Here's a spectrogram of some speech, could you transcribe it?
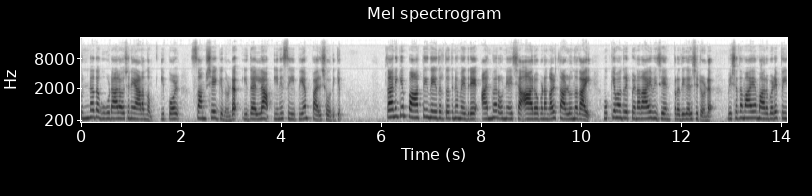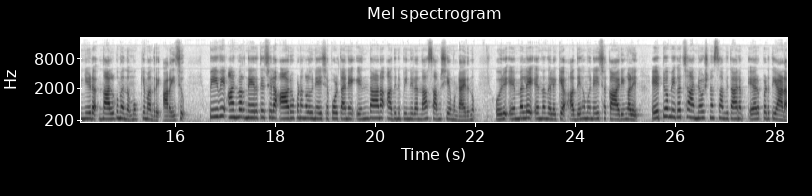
ഉന്നത ഗൂഢാലോചനയാണെന്നും ഇപ്പോൾ സംശയിക്കുന്നുണ്ട്. ഇതെല്ലാം ഇനി സി പി എം പരിശോധിക്കും. തനിക്കും പാർട്ടി നേതൃത്വത്തിനുമെതിരെ അൻവർ ഉന്നയിച്ച ആരോപണങ്ങൾ തള്ളുന്നതായി മുഖ്യമന്ത്രി പിണറായി വിജയൻ പ്രതികരിച്ചിട്ടുണ്ട്. വിശദമായ മറുപടി പിന്നീട് നൽകുമെന്നും മുഖ്യമന്ത്രി അറിയിച്ചു. പി വി അൻവർ നേരത്തെ ചില ആരോപണങ്ങൾ ഉന്നയിച്ചപ്പോൾ തന്നെ എന്താണ് അതിന് പിന്നിലെന്ന സംശയമുണ്ടായിരുന്നു. ഒരു എം എൽ എ എന്ന നിലയ്ക്ക് അദ്ദേഹം ഉന്നയിച്ച കാര്യങ്ങളിൽ ഏറ്റവും മികച്ച അന്വേഷണ സംവിധാനം ഏർപ്പെടുത്തിയാണ്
